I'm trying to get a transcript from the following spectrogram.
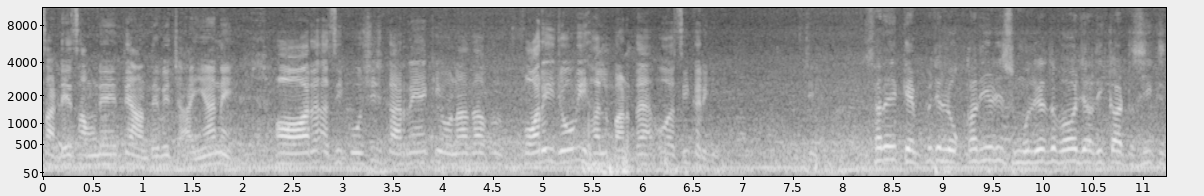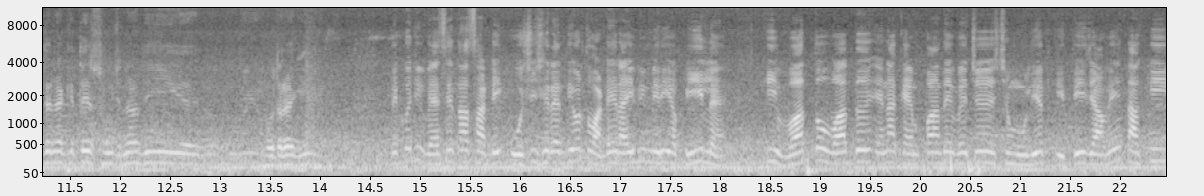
ਸਾਡੇ ਸਾਹਮਣੇ ਧਿਆਨ ਦੇ ਵਿੱਚ ਆਈਆਂ ਨੇ ਔਰ ਅਸੀਂ ਕੋਸ਼ਿਸ਼ ਕਰ ਰਹੇ ਹਾਂ ਕਿ ਉਹਨਾਂ ਦਾ ਫੌਰੀ ਜੋ ਵੀ ਹੱਲ ਬਣਦਾ ਉਹ ਅਸੀਂ ਕਰੀਏ। ਸਰ ਇਹ ਕੈਂਪ 'ਚ ਲੋਕਾਂ ਦੀ ਜਿਹੜੀ ਸਮੂਲੀਅਤ ਬਹੁਤ ਜ਼ਿਆਦਾ ਘੱਟ ਸੀ ਕਿਤੇ ਨਾ ਕਿਤੇ ਸੂਚਨਾ ਦੀ ਅਹ, ਹੋ ਰਹੀ ਦੇਖੋ ਜੀ ਵੈਸੇ ਤਾਂ ਸਾਡੀ ਕੋਸ਼ਿਸ਼ ਰਹਿੰਦੀ ਔਰ ਤੁਹਾਡੇ ਰਾਹੀਂ ਵੀ ਮੇਰੀ ਅਪੀਲ ਹੈ ਕਿ ਵੱਧ ਤੋਂ ਵੱਧ ਇਹਨਾਂ ਕੈਂਪਾਂ ਦੇ ਵਿੱਚ ਸ਼ਮੂਲੀਅਤ ਕੀਤੀ ਜਾਵੇ ਤਾਂ ਕਿ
